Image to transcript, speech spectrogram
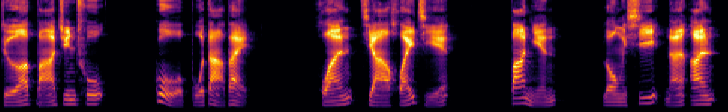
则拔军出，故不大败。还假怀节。八年，陇西、南安、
